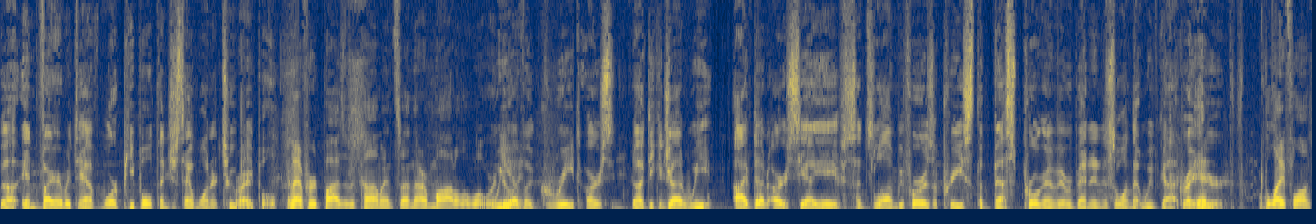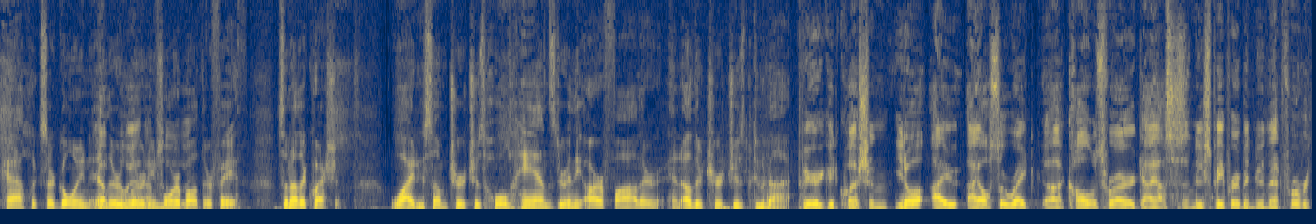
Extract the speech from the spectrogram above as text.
uh, environment to have more people than just have one or two people. And I've heard positive comments on our model of what we're we doing. We have a great RC, uh, Deacon John. We I've done RCIA since long before I was a priest. The best program I've ever been in is the one that we've got right and here. lifelong Catholics are going Yep. and they're Oh, yeah, learning more about their faith. So another question. Why do some churches hold hands during the Our Father and other churches do not? Very good question. You know, I I also write uh, columns for our diocesan newspaper. I've been doing that for over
